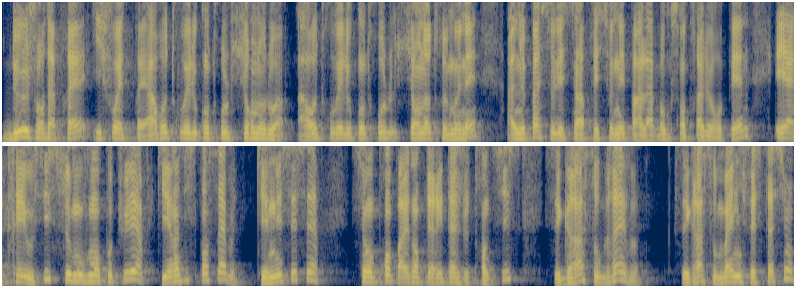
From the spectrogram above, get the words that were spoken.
deux jours d'après, il faut être prêt à retrouver le contrôle sur nos lois, à retrouver le contrôle sur notre monnaie, à ne pas se laisser impressionner par la Banque centrale européenne et à créer aussi ce mouvement populaire qui est indispensable, qui est nécessaire. Si on prend par exemple l'héritage de 36, c'est grâce aux grèves c'est grâce aux manifestations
